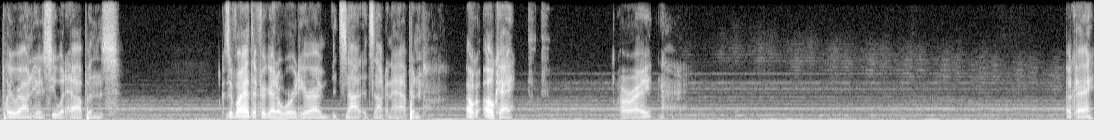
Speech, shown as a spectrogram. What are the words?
Play around here and see what happens. Because if I have to figure out a word here, I'm, it's not it's not gonna happen. Okay. okay. All right. Okay.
